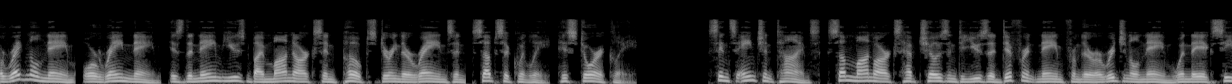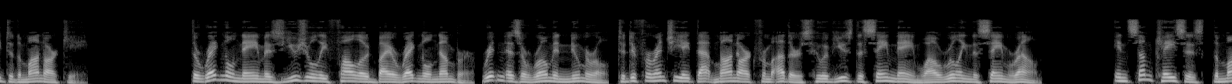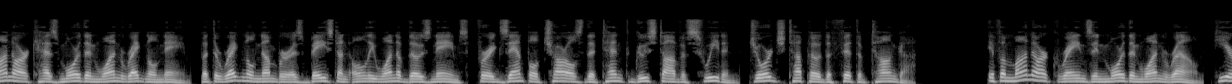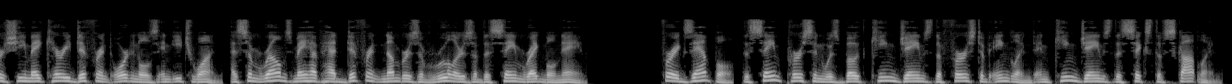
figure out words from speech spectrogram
A regnal name, or reign name, is the name used by monarchs and popes during their reigns and, subsequently, historically. Since ancient times, some monarchs have chosen to use a different name from their original name when they accede to the monarchy. The regnal name is usually followed by a regnal number, written as a Roman numeral, to differentiate that monarch from others who have used the same name while ruling the same realm. In some cases, the monarch has more than one regnal name, but the regnal number is based on only one of those names, for example Charles X Gustav of Sweden, George Tupou V of Tonga. If a monarch reigns in more than one realm, he or she may carry different ordinals in each one, as some realms may have had different numbers of rulers of the same regnal name. For example, the same person was both King James I of England and King James VI of Scotland.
